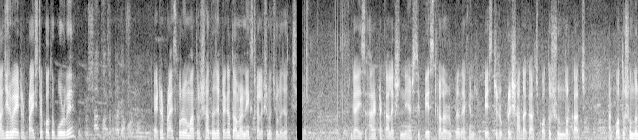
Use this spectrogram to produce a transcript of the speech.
নাজির ভাই এটার প্রাইসটা কত পড়বে। এটার প্রাইস পড়বে মাত্র সাত হাজার টাকা। তো আমরা নেক্সট কালেকশনে চলে যাচ্ছি। গাইস আর একটা কালেকশন নিয়ে আসছি পেস্ট কালারের উপরে দেখেন পেস্টের উপরে সাদা কাজ, কত সুন্দর কাজ আর কত সুন্দর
